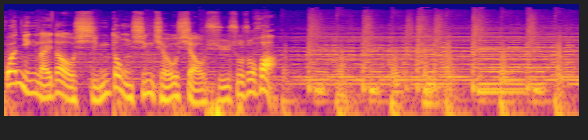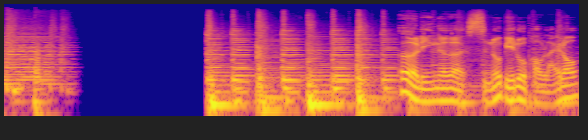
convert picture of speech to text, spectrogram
欢迎来到行动星球，小徐说说话。二零二二史努比路跑来喽！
